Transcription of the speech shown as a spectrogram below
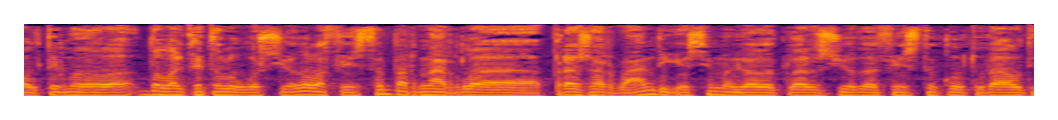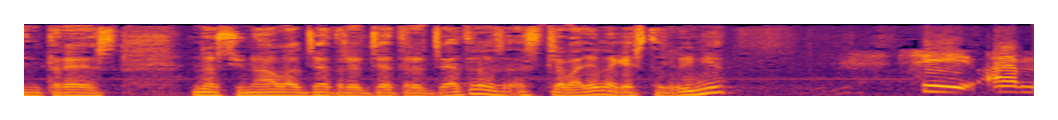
el tema de la, de la catalogació de la festa per anar-la preservant, diguéssim, allò de declaració de festa cultural d'interès nacional, etc etc etc. Es, treballa en aquesta línia? Sí, hem,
